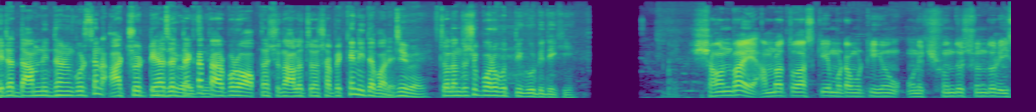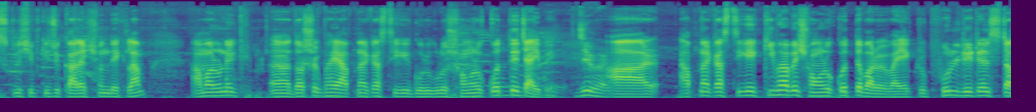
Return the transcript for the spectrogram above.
এটার দাম নির্ধারণ করছেন আটষট্টি হাজার টাকা। জি। তারপরেও আপনার সাথে আলোচনা সাপেক্ষে নিতে পারে। জি ভাই। চলেন দর্শক পরবর্তী গুটি দেখি। শাওন ভাই আমরা তো আজকে মোটামুটি অনেক সুন্দর সুন্দর এক্সক্লুসিভ কিছু কালেকশন দেখলাম। আমার অনেক দর্শক ভাই আপনার কাছ থেকে গরুগুলো সংগ্রহ করতে চাইবে। জি ভাই। আর আপনার কাছ থেকে কীভাবে সংগ্রহ করতে পারবে ভাই? একটু ফুল ডিটেলসটা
